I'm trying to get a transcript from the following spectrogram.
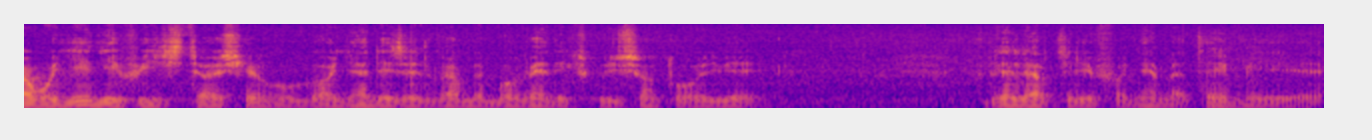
envoyer des félicitations aux gagnants des éleveurs de bovins d'exposition de Trois-Rivières. Je voulais leur téléphoner un matin, mais euh,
